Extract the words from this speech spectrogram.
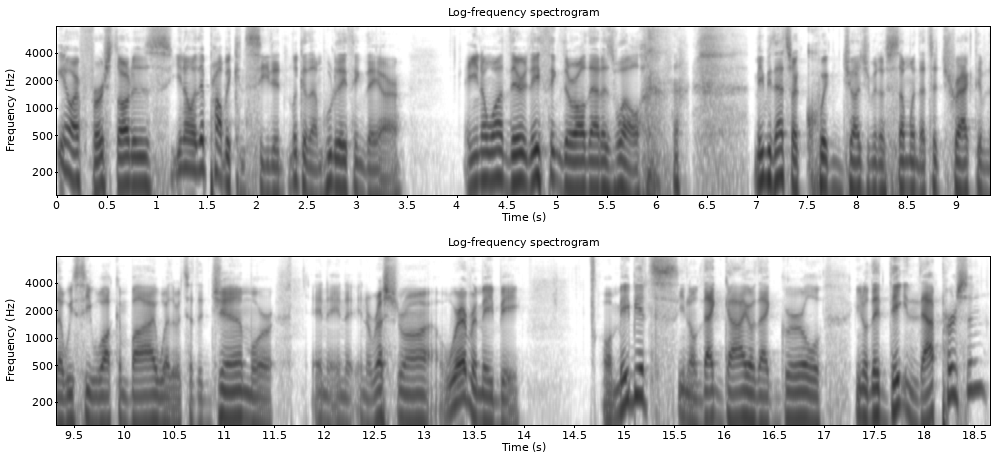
you know our first thought is, you know, they're probably conceited. Look at them. Who do they think they are? And you know what? They they think they're all that as well. Maybe that's our quick judgment of someone that's attractive that we see walking by, whether it's at the gym or in, in, a, in a restaurant, wherever it may be. Or maybe it's, you know, that guy or that girl, you know, they're dating that person.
